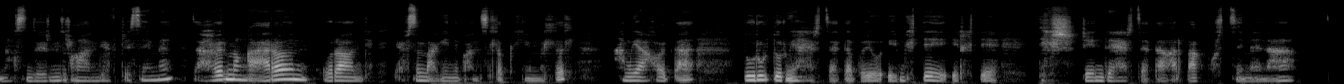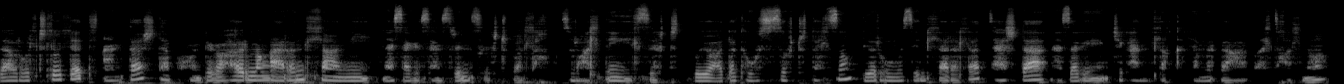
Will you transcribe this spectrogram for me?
1996 онд явж байсан юм байна. За 2013 онд явсан багийн нэг онцлог гэх юм бол хамгийн анхудаа дөрөв дөрвийн харьцаатай буюу эмэгтэй эрэгтэй тэгш гендерийн харьцаатайгаар баг бүрдсэн юм байна. За үргэлжлүүлээд Анташ та бүхэн тэгээ 2017 оны NASA-гийн сансрын нисгэгч болох сургалтын элсэгч буюу одоо төгссөгч болсон. Тэр хүмүүсийн талаар болоод цаашдаа NASA-гийн чиг хандлага ямар байгааг болцгоолно.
